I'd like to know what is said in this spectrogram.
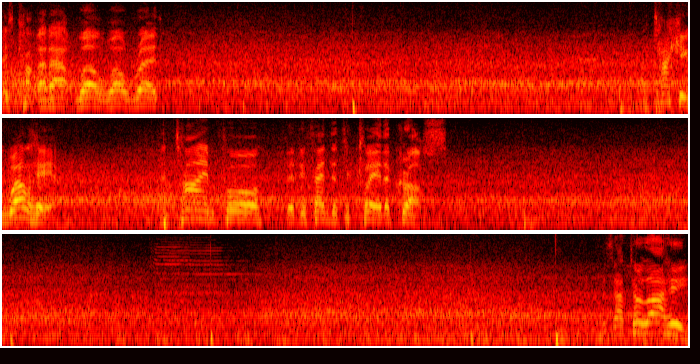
He's cut that out well, well read. Attacking well here. And time for the defender to clear the cross. Zatolahi.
